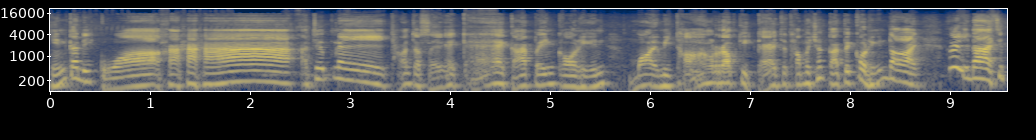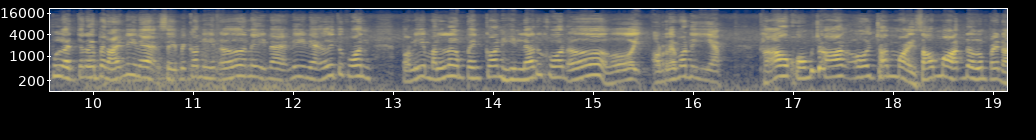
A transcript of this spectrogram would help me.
หินกันดีกว่าฮ่าฮ่าฮ่าอาจึบนี่ฉันจะเสกให้แกกลายเป็นก้อนหินไม่มีทางหรอกที่แกจะทำให้ฉันกลายเป็นก้อนหินได้เฮ้ยได้สิเพื่อนจะเดินไปไหนนี่แน่เสกเป็นก้อนหินเออนี่แน่นี่แน่เอ้ยทุกคน ตอนนี้มันเริ่มเป็นก้อนหินแล้วทุกคนเออเอ้ยอะไรวะเนี่ย ท้าของฉันโอ้ยฉันใหม่สามารถเดินไปไหน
